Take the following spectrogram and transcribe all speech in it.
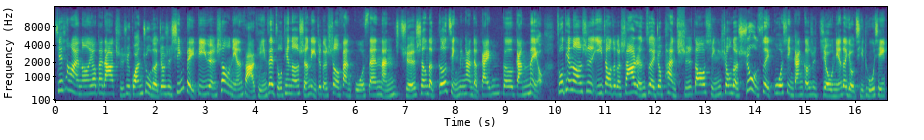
接下来呢，要带大家持续关注的就是新北地院少年法庭在昨天呢审理这个涉犯国三男学生的割颈命案的干哥干妹哦。昨天呢是依照这个杀人罪就判持刀行凶的十五岁郭姓干哥是九年的有期徒刑。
